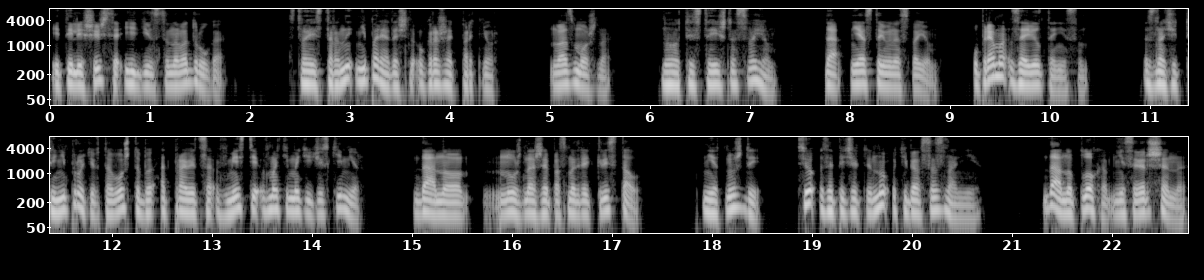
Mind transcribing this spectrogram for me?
и ты лишишься единственного друга. С твоей стороны непорядочно угрожать партнер. Возможно. Но ты стоишь на своем. Да, я стою на своем. Упрямо заявил Теннисон. Значит, ты не против того, чтобы отправиться вместе в математический мир? Да, но нужно же посмотреть кристалл. Нет нужды. Все запечатлено у тебя в сознании. Да, но плохо, несовершенно.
